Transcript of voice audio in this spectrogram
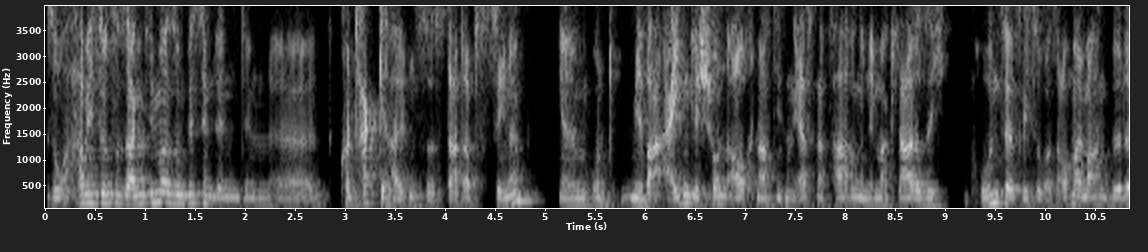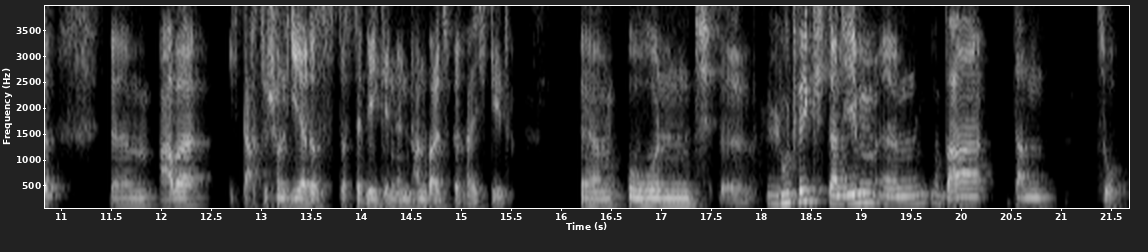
so habe ich sozusagen immer so ein bisschen den, den äh, Kontakt gehalten zur Startup-Szene. Ähm, und mir war eigentlich schon auch nach diesen ersten Erfahrungen immer klar, dass ich grundsätzlich sowas auch mal machen würde. Ähm, aber ich dachte schon eher, dass, dass der Weg in den Anwaltsbereich geht. Ähm, und äh, Ludwig dann eben ähm, war dann so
